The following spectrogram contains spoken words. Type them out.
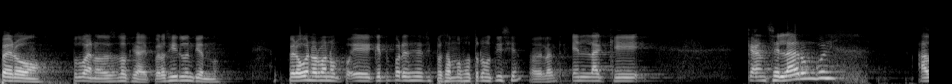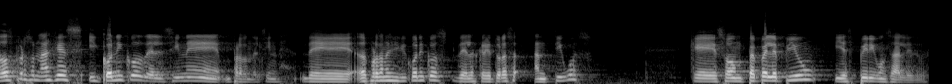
pero pues bueno, eso es lo que hay, pero sí lo entiendo. Pero bueno, hermano, eh, ¿qué te parece si pasamos a otra noticia? Adelante. en la que cancelaron, güey, a dos personajes icónicos del cine, perdón, del cine, de a dos personajes icónicos de las caricaturas antiguas, que son Pepe Le Pew y Spiri González, güey.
